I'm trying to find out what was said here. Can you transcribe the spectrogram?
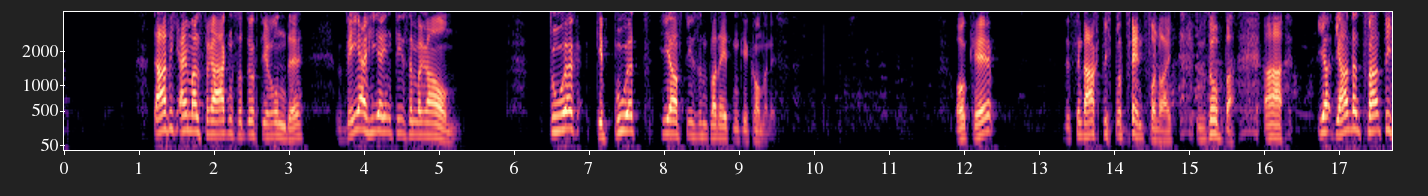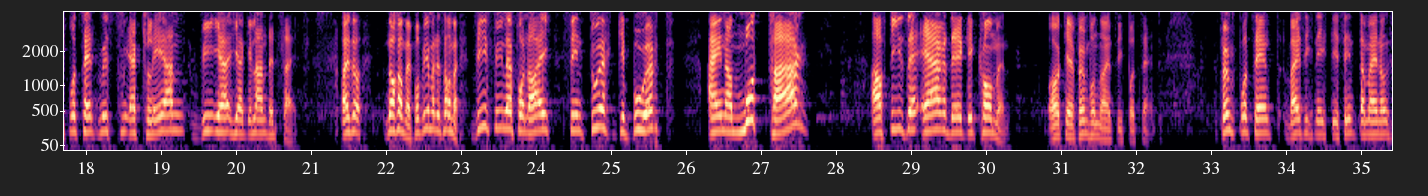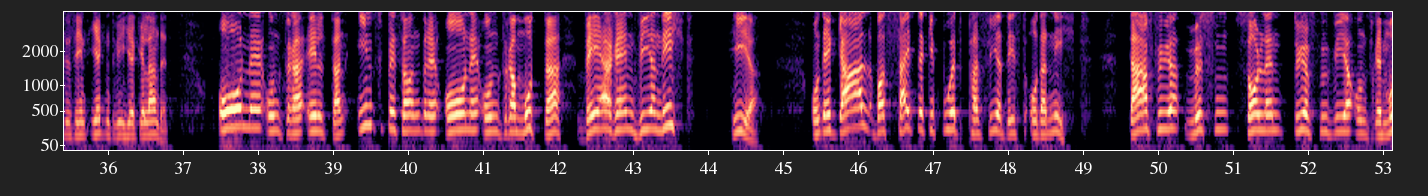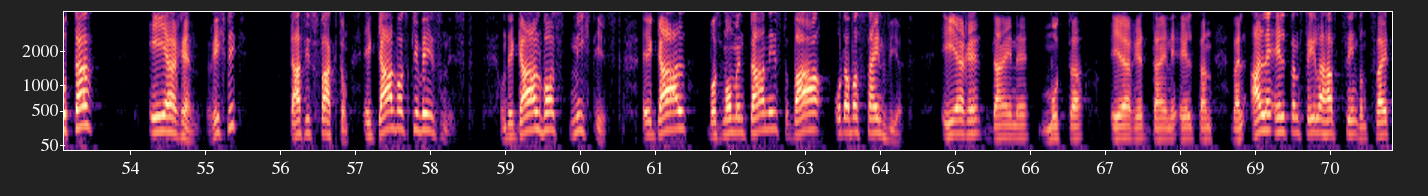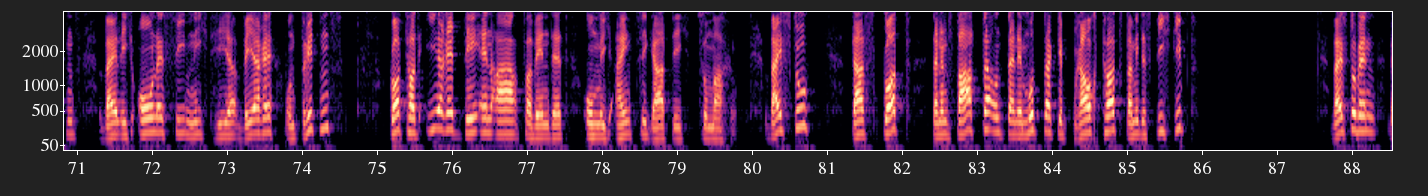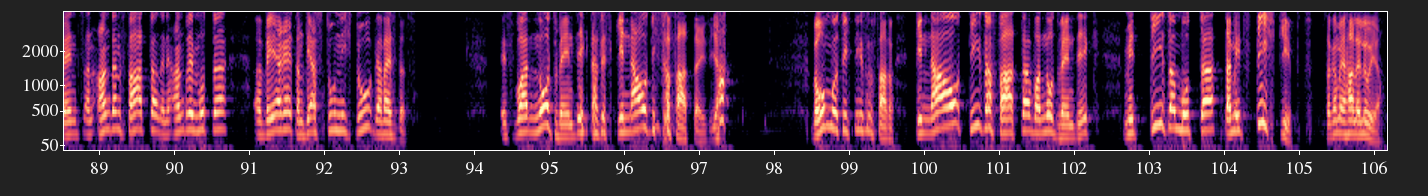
Darf ich einmal fragen, so durch die Runde, wer hier in diesem Raum durch Geburt hier auf diesen Planeten gekommen ist? Okay, das sind 80 Prozent von euch. Super. Äh, ja, die anderen 20 Prozent müsst mir erklären, wie ihr hier gelandet seid. Also noch einmal, probieren wir das noch einmal. Wie viele von euch sind durch Geburt einer Mutter auf diese Erde gekommen? Okay, 95 Prozent. 5 Prozent, weiß ich nicht, die sind der Meinung, sie sind irgendwie hier gelandet. Ohne unsere Eltern, insbesondere ohne unsere Mutter, wären wir nicht hier. Und egal, was seit der Geburt passiert ist oder nicht, dafür müssen, sollen, dürfen wir unsere Mutter ehren. Richtig? Das ist Faktum. Egal, was gewesen ist und egal, was nicht ist, egal, was momentan ist, war oder was sein wird, ehre deine Mutter ehre deine Eltern, weil alle Eltern fehlerhaft sind und zweitens, weil ich ohne sie nicht hier wäre und drittens, Gott hat ihre DNA verwendet, um mich einzigartig zu machen. Weißt du, dass Gott deinen Vater und deine Mutter gebraucht hat, damit es dich gibt? Weißt du, wenn es einen anderen Vater und eine andere Mutter äh, wäre, dann wärst du nicht du. Wer weiß das? Es war notwendig, dass es genau dieser Vater ist. Ja? Warum muss ich diesen Vater? Genau dieser Vater war notwendig, mit dieser Mutter, damit es dich gibt. Sag einmal Halleluja.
